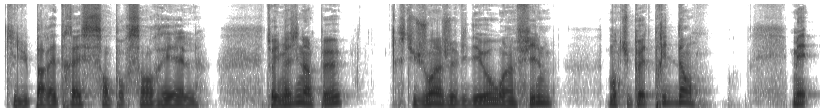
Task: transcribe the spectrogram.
qui lui paraîtrait 100% réel. Tu vois, imagine un peu, si tu joues à un jeu vidéo ou un film, bon, tu peux être pris dedans. Mais,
